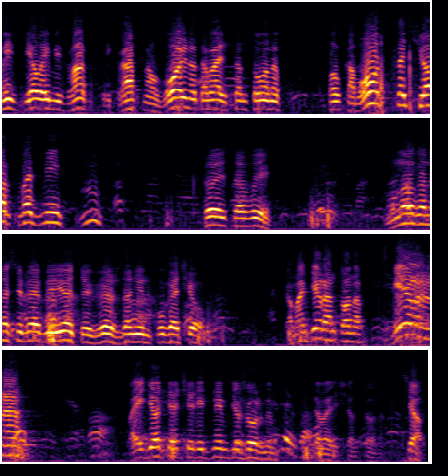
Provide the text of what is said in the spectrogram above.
Мы сделаем из вас прекрасного воина, товарищ Антонов. Полководца, черт возьми. М? Кто это вы? Много на себя берете, гражданин Пугачев. Командир Антонов, смирно! Пойдете очередным дежурным, товарищ Антонов. Все.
